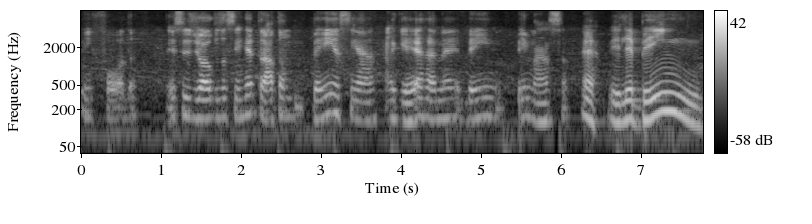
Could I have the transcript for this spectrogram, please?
bem foda. Esses jogos, assim, retratam bem, assim, a, a guerra, né? Bem, bem massa. É, ele é bem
